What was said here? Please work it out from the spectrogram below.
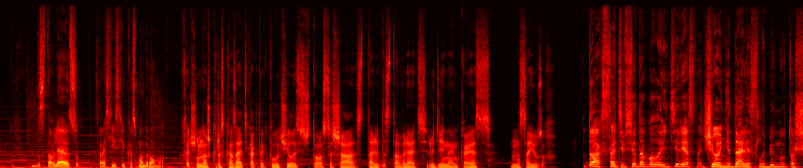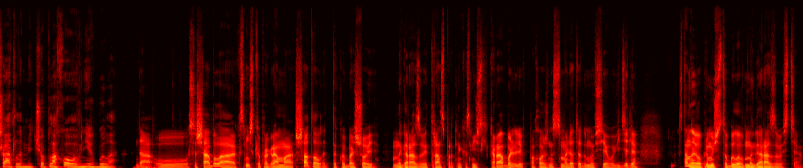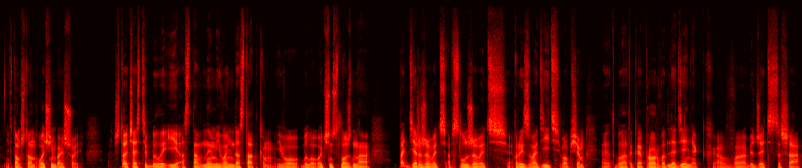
доставляются с российских космодромов. Хочу немножко рассказать, как так получилось, что США стали доставлять людей на МКС на союзах. Да, кстати, всегда было интересно, что они дали слабину-то с шаттлами, что плохого в них было. Да, у США была космическая программа «Шаттл». Это такой большой многоразовый транспортный космический корабль, похожий на самолет. Я думаю, все его видели. Основное его преимущество было в многоразовости и в том, что он очень большой. Что отчасти было и основным его недостатком. Его было очень сложно поддерживать, обслуживать, производить. В общем, это была такая прорва для денег в бюджете США.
